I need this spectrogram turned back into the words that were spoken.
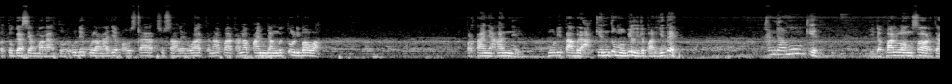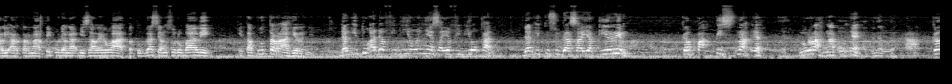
petugas yang mengatur udah pulang aja pak ustadz susah lewat kenapa karena panjang betul di bawah pertanyaannya mau ditabrakin tuh mobil di depan kita? Kan nggak mungkin. Di depan longsor cari alternatif udah nggak bisa lewat. Petugas yang suruh balik. Kita puter akhirnya. Dan itu ada videonya saya videokan. Dan itu sudah saya kirim ke Pak Tisna ya. Lurah ngakunya. Nah, ke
